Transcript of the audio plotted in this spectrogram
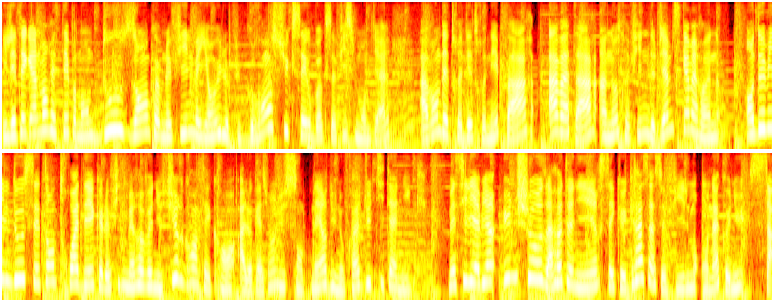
Il est également resté pendant 12 ans comme le film ayant eu le plus grand succès au box-office mondial, avant d'être détrôné par Avatar, un autre film de James Cameron. En 2012, c'est en 3D que le film est revenu sur grand écran à l'occasion du centenaire du naufrage du Titanic. Mais s'il y a bien une chose à retenir, c'est que grâce à ce film, on a connu ça.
